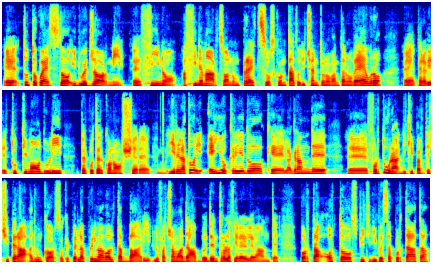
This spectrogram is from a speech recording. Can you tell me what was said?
Eh, tutto questo, i due giorni eh, fino a fine marzo hanno un prezzo scontato di 199 euro eh, per avere tutti i moduli per poter conoscere. I relatori e io credo che la grande eh, fortuna di chi parteciperà ad un corso che per la prima volta a Bari, lo facciamo ad Hub, dentro la Fiera del Levante, porta otto ospiti di questa portata,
